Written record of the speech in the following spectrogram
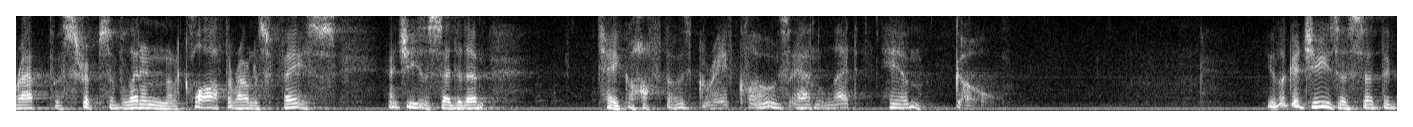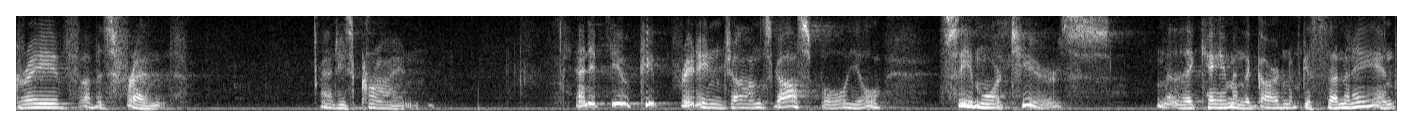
wrapped with strips of linen and a cloth around his face. And Jesus said to them, Take off those grave clothes and let him go. You look at Jesus at the grave of his friend, and he's crying. And if you keep reading John's gospel, you'll see more tears. They came in the Garden of Gethsemane, and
